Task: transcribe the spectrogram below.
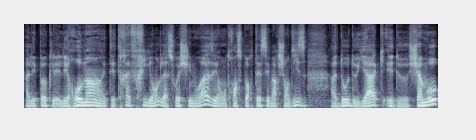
À l'époque, les, les, Romains étaient très friands de la soie chinoise et on transportait ces marchandises à dos de yak et de chameaux.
